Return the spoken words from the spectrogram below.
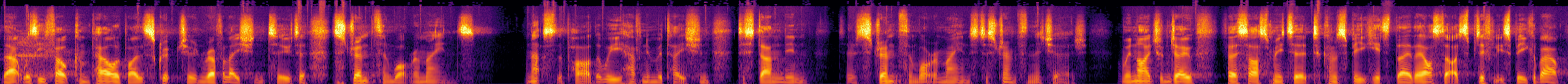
that was he felt compelled by the scripture in Revelation 2 to strengthen what remains. And that's the part that we have an invitation to stand in, to strengthen what remains, to strengthen the church. And when Nigel and Joe first asked me to, to come speak here today, they asked that I'd specifically speak about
